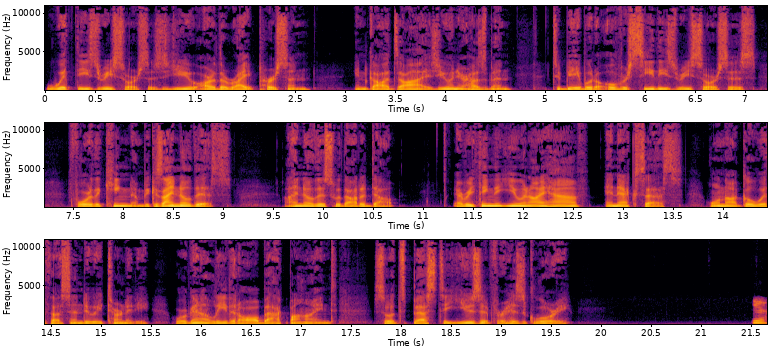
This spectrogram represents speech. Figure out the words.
with these resources. You are the right person in God's eyes, you and your husband, to be able to oversee these resources for the kingdom. Because I know this, I know this without a doubt. Everything that you and I have in excess will not go with us into eternity. We're going to leave it all back behind. So it's best to use it for His glory. Yeah.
